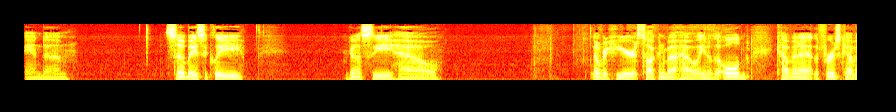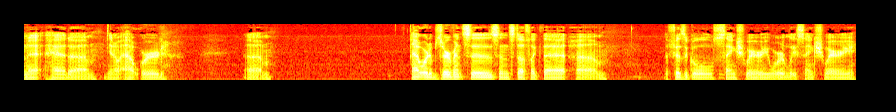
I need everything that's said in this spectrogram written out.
And um, so basically, we're going to see how over here it's talking about how, you know, the old covenant, the first covenant had, um, you know, outward. Um, outward observances and stuff like that. Um, the physical sanctuary, worldly sanctuary.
